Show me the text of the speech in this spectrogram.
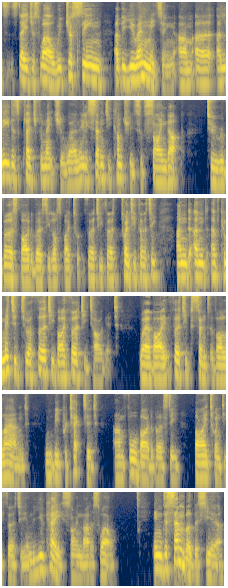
stage as well, we've just seen at the UN meeting um, a, a, leaders pledge for nature where nearly 70 countries have signed up to reverse biodiversity loss by 30, 2030. and, and have committed to a 30 by 30 target, whereby 30% of our land will be protected um, for biodiversity by 2030. And the UK signed that as well. In December this year,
